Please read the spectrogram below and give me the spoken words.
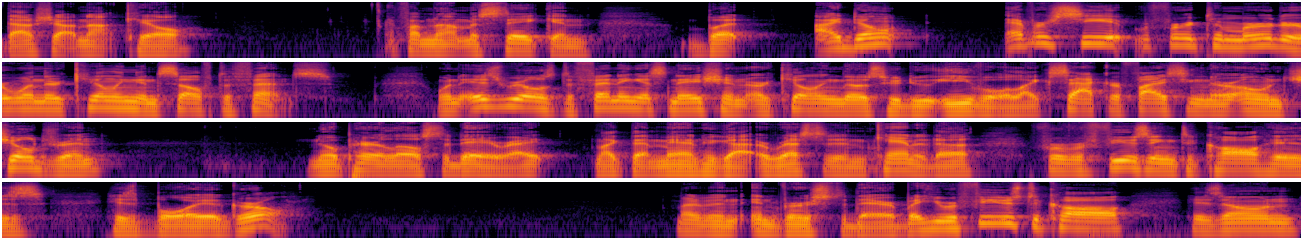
Thou shalt not kill, if I'm not mistaken. But I don't ever see it referred to murder when they're killing in self defense when Israel is defending its nation or killing those who do evil, like sacrificing their own children, no parallels today, right? Like that man who got arrested in Canada for refusing to call his his boy a girl. Might have been inversed there, but he refused to call his own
